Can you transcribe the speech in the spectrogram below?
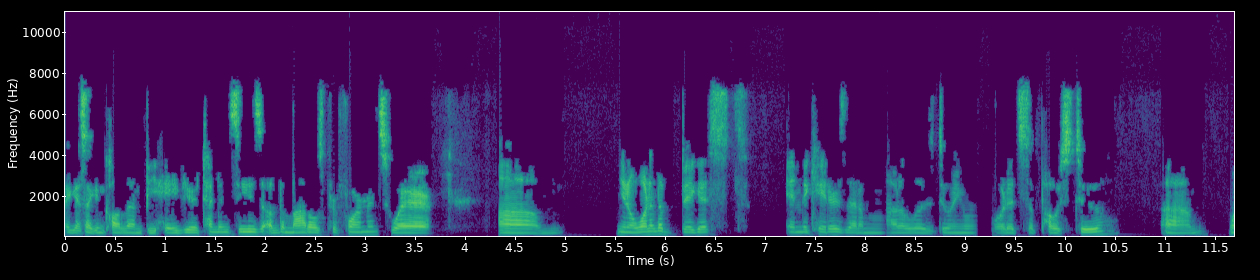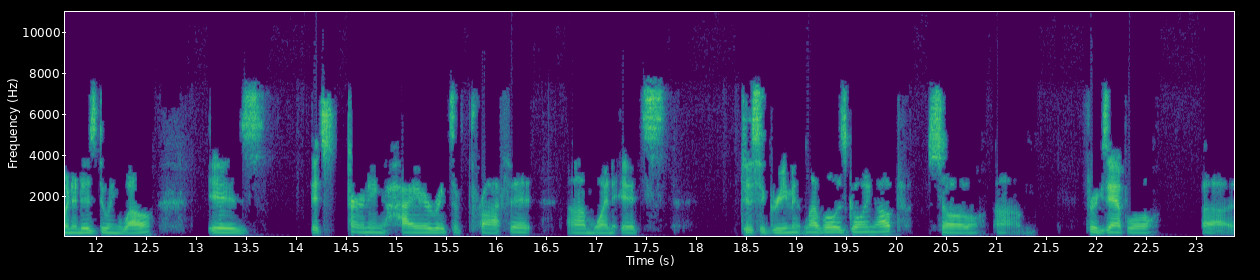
I guess I can call them behavior tendencies of the model's performance where um, you know one of the biggest indicators that a model is doing what it's supposed to um, when it is doing well is it's turning higher rates of profit um, when its disagreement level is going up. So, um, for example, uh,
